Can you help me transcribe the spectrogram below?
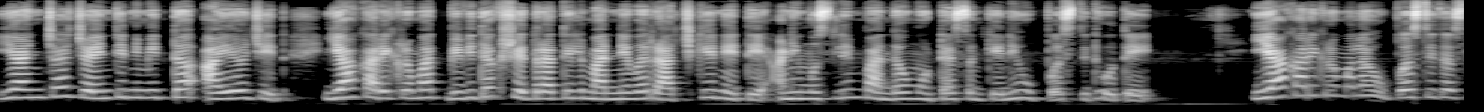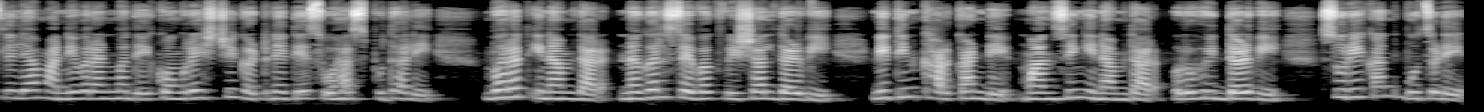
यांच्या जयंतीनिमित्त आयोजित या कार्यक्रमात विविध क्षेत्रातील मान्यवर राजकीय नेते आणि मुस्लिम बांधव मोठ्या संख्येने उपस्थित होते. या कार्यक्रमाला उपस्थित असलेल्या मान्यवरांमध्ये काँग्रेसचे गटनेते सुहास पुधाले भरत इनामदार नगरसेवक विशाल दळवी नितीन खारकांडे मानसिंग इनामदार रोहित दळवी सूर्यकांत बुचडे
